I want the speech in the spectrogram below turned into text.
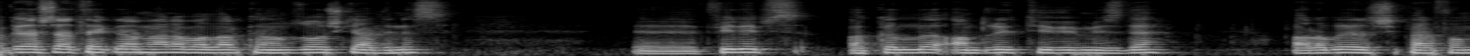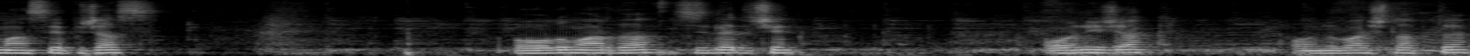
Arkadaşlar tekrar merhabalar kanalımıza hoş geldiniz. Ee, Philips akıllı Android TV'mizde araba yarışı performansı yapacağız. Oğlum Arda sizler için oynayacak. Oyunu başlattı.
